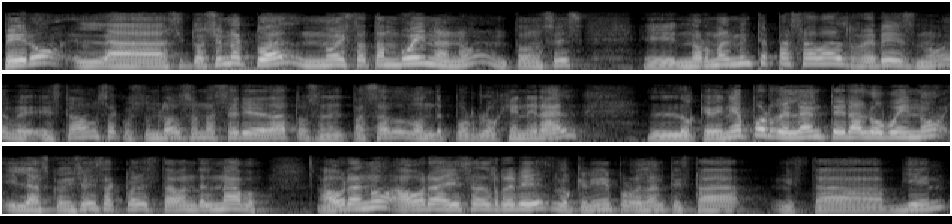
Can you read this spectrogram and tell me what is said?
pero la situación actual no está tan buena, ¿no? Entonces, eh, normalmente pasaba al revés, ¿no? Estábamos acostumbrados a una serie de datos en el pasado donde por lo general lo que venía por delante era lo bueno y las condiciones actuales estaban del nabo. Ahora no, ahora es al revés, lo que viene por delante está, está bien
